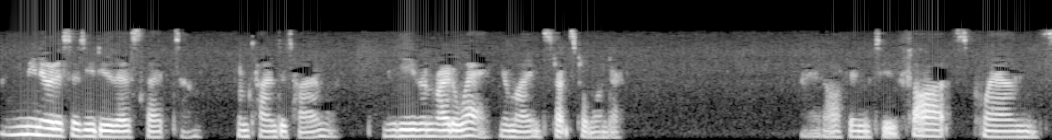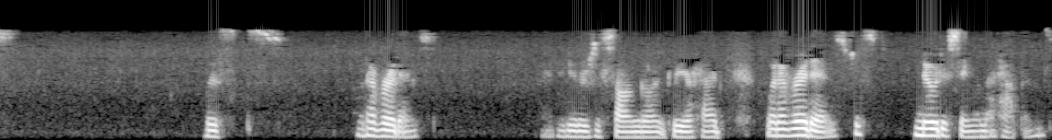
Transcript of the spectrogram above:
And you may notice as you do this that um, from time to time, maybe even right away, your mind starts to wander. Right, off into thoughts, plans, lists, whatever it is. Right, maybe there's a song going through your head. Whatever it is, just noticing when that happens.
